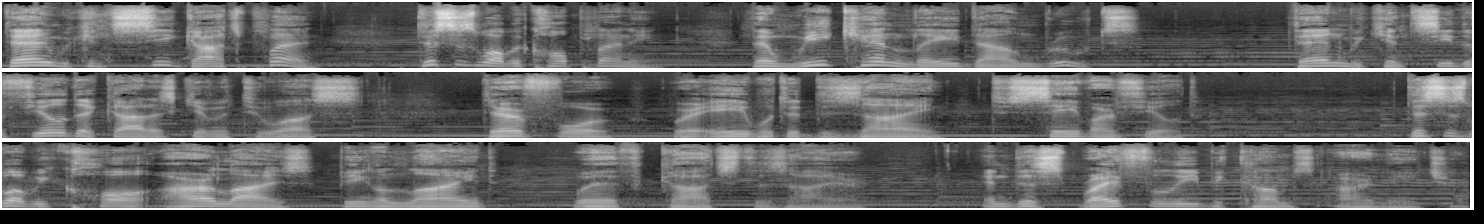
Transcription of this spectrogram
Then we can see God's plan. This is what we call planning then we can lay down roots. Then we can see the field that God has given to us. Therefore, we're able to design to save our field. This is what we call our lives being aligned with God's desire. And this rightfully becomes our nature.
